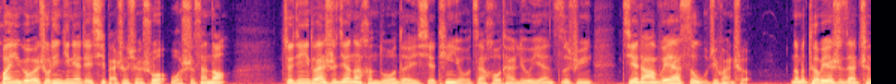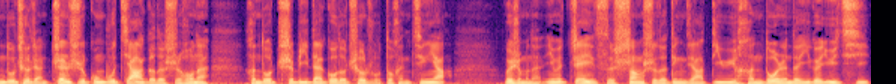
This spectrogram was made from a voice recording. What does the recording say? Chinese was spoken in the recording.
欢迎各位收听今天这期《百车全说》，我是三刀。最近一段时间呢，很多的一些听友在后台留言咨询捷达 VS 五这款车。那么，特别是在成都车展正式公布价格的时候呢，很多持币待购的车主都很惊讶。为什么呢？因为这一次上市的定价低于很多人的一个预期，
